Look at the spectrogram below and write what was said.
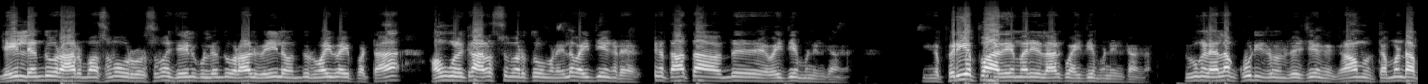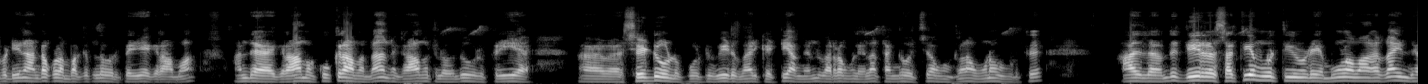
ஜெயிலேருந்து ஒரு ஆறு மாதமோ ஒரு வருஷமோ ஜெயிலுக்குள்ளேருந்து ஒரு ஆள் வெளியில் வந்து நோய்வாய்ப்பட்டால் அவங்களுக்கு அரசு மருத்துவமனையில் வைத்தியம் கிடையாது. எங்கள் தாத்தா வந்து வைத்தியம் பண்ணியிருக்காங்க. எங்கள் பெரியப்பா அதே மாதிரி எல்லாருக்கும் வைத்தியம் பண்ணியிருக்காங்க. இவங்களெல்லாம் கூட்டிகிட்டு வந்து வச்சு எங்கள் கிராமம் தெம்மண்டாப்பட்டின்னு அண்டக்குளம் பக்கத்தில் ஒரு பெரிய கிராமம். அந்த கிராமம் குக்கிராமம் தான். அந்த கிராமத்தில் வந்து ஒரு பெரிய ஷெட்டு ஒன்று போட்டு வீடு மாதிரி கட்டி அங்கேருந்து வர்றவங்களையெல்லாம் தங்க வச்சு அவங்களுக்கெல்லாம் உணவு கொடுத்து அதில் வந்து தீர சத்தியமூர்த்தியினுடைய மூலமாக தான் இந்த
